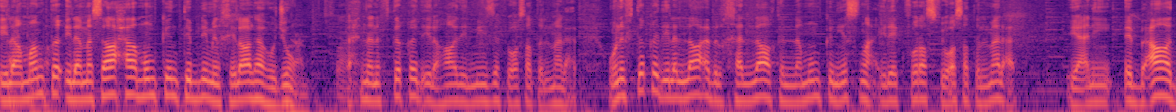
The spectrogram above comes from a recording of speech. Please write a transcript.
إلى منطقة. إلى مساحة ممكن تبني من خلالها هجوم. نعم. إحنا نفتقد إلى هذه الميزة في وسط الملعب ونفتقد إلى اللاعب الخلاق اللي ممكن يصنع إليك فرص في وسط الملعب. يعني إبعاد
